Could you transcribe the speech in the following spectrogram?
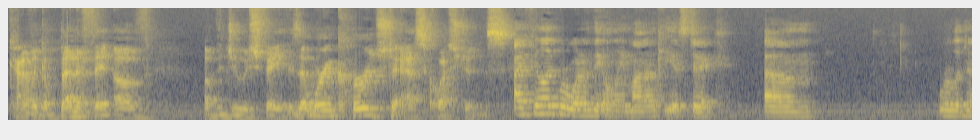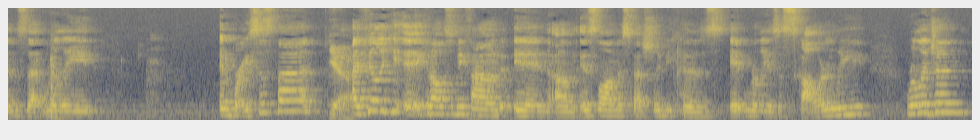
kind of like a benefit of of the Jewish faith is that we're encouraged to ask questions. I feel like we're one of the only monotheistic um, religions that really embraces that. Yeah. I feel like it it can also be found in um, Islam, especially because it really is a scholarly religion.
